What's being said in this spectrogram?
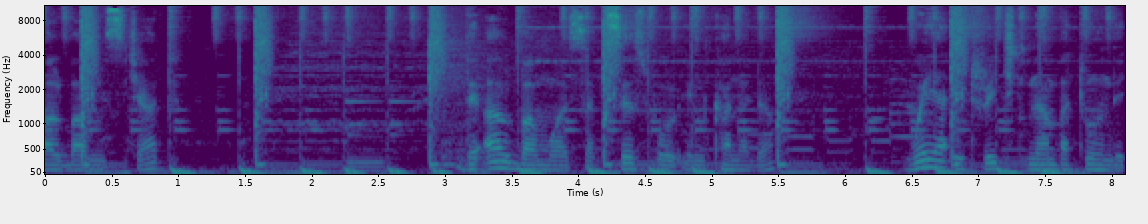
albums chart. The album was successful in Canada, where it reached number 2 on the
